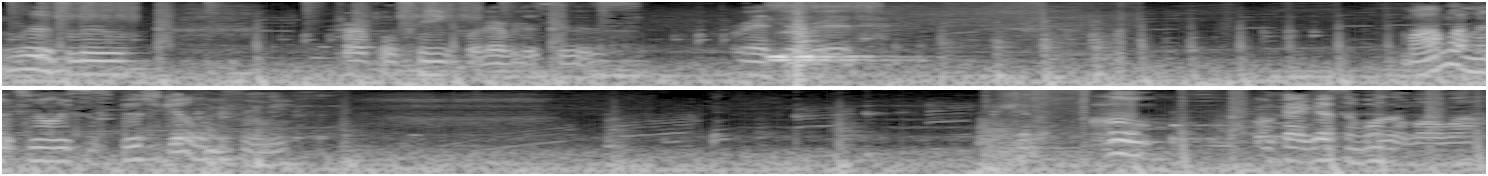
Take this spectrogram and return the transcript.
Blue blue. Purple, pink, whatever this is. Red to red. Mama looks really suspicious. Get away from me. Oh! Okay, I guess it wasn't Mama.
